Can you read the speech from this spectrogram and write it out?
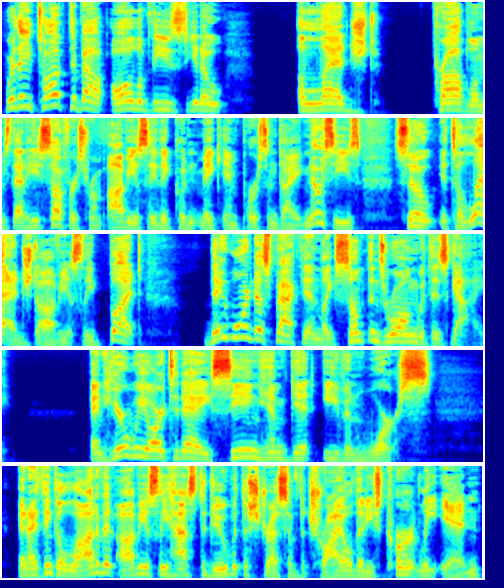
where they talked about all of these, you know, alleged problems that he suffers from. Obviously, they couldn't make in person diagnoses, so it's alleged, obviously, but they warned us back then like something's wrong with this guy. And here we are today seeing him get even worse. And I think a lot of it obviously has to do with the stress of the trial that he's currently in.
